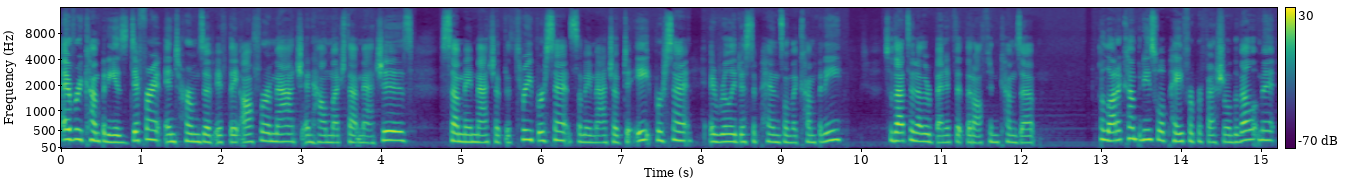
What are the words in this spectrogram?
Every company is different in terms of if they offer a match and how much that match is. Some may match up to 3%, some may match up to 8%. It really just depends on the company. So that's another benefit that often comes up. A lot of companies will pay for professional development.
